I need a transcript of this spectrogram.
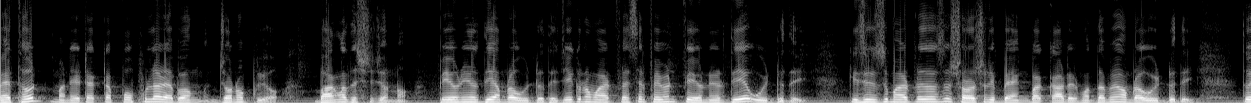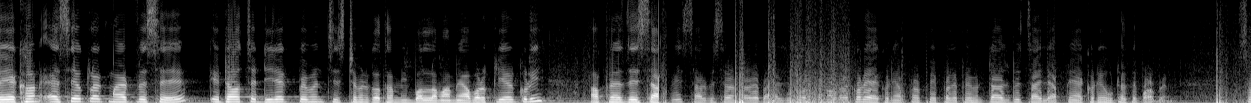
মেথড মানে এটা একটা পপুলার এবং জনপ্রিয় বাংলাদেশের জন্য। পেওনিয়র দিয়ে আমরা উইথড্রো দিই। যে কোনো মার্কেট প্লেসের পেমেন্ট পেওনিয়র দিয়ে উইথড্রো দিই। কিছু কিছু মার্কেট প্লেস আছে, সরাসরি ব্যাংক বা কার্ডের মাধ্যমেও আমরা উইথড্রো দিই। তো এখন এসিও ক্লার্ক মার্কেট প্লেসে এটা হচ্ছে ডিরেক্ট পেমেন্ট সিস্টেমের কথা আমি বললাম, আমি আবার ক্লিয়ার করি। আপনার যে সার্ভিস সার্ভিসের আন্ডারে বাইরে যদি অর্ডার করে, এখনই আপনার পেপারে পেমেন্টটা আসবে, চাইলে আপনি এখনই উঠাতে পারবেন। সো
